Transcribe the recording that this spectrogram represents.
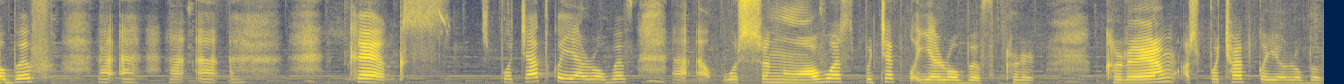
робив е, е, е, е, е, кекс. Спочатку я робив е, е, основу, спочатку я робив крем, а спочатку я робив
